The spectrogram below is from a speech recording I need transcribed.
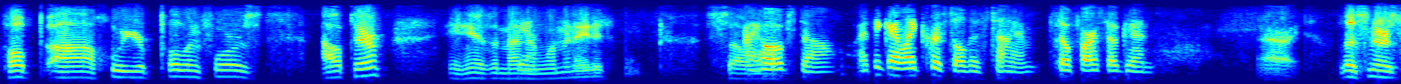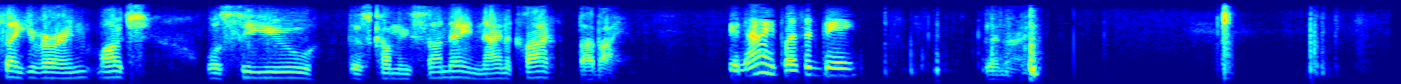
hope uh, who you're pulling for is out there and hasn't been Yeah. eliminated. So I uh, hope so. I think I like Crystal this time. So far, so good. All right, listeners, thank you very much. We'll see you this coming Sunday, nine o'clock. Bye bye. Good night. Blessed be. Good night.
